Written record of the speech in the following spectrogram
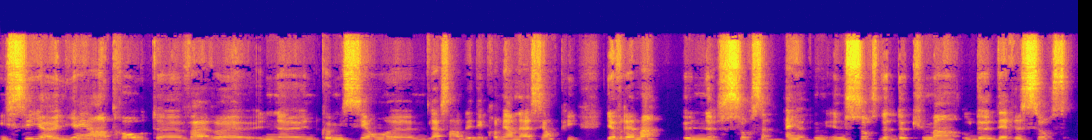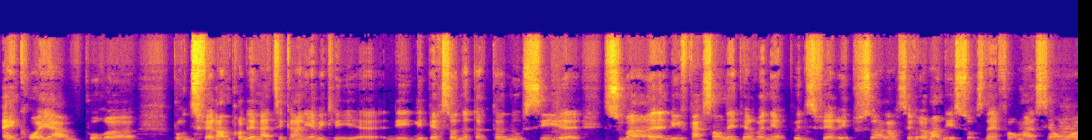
ici, il y a un lien, entre autres, euh, vers euh, une, commission euh, de l'Assemblée des Premières Nations, puis il y a vraiment une source, une source de documents ou de des ressources incroyables pour pour différentes problématiques en lien avec les, les, personnes autochtones aussi. souvent, les façons d'intervenir peuvent différer, tout ça. Alors, c'est vraiment des sources d'informations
